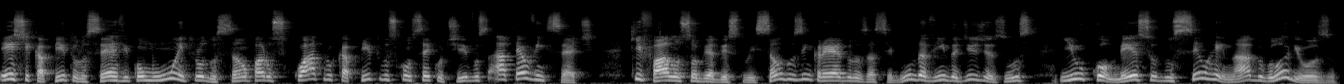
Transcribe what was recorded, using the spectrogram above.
Este capítulo serve como uma introdução para os quatro capítulos consecutivos até o 27, que falam sobre a destruição dos incrédulos, a segunda vinda de Jesus e o começo do seu reinado glorioso.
